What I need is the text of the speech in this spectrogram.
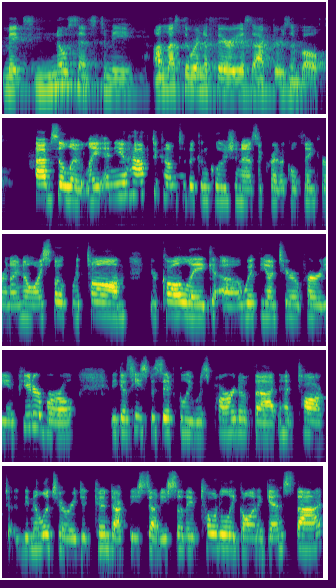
makes no sense to me unless there were nefarious actors involved. Absolutely. And you have to come to the conclusion as a critical thinker. And I know I spoke with Tom, your colleague uh, with the Ontario Party in Peterborough, because he specifically was part of that and had talked, the military did conduct these studies. So they've totally gone against that,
